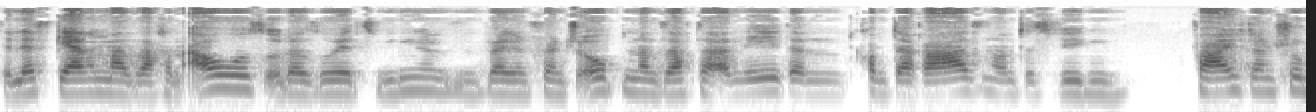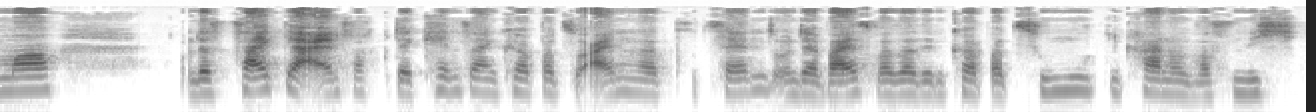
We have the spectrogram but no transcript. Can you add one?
Der lässt gerne mal Sachen aus oder so jetzt wie bei den French Open. Dann sagt er, ah nee, dann kommt der Rasen und deswegen fahre ich dann schon mal. Und das zeigt ja einfach, der kennt seinen Körper zu 100 Prozent und der weiß, was er dem Körper zumuten kann und was nicht.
